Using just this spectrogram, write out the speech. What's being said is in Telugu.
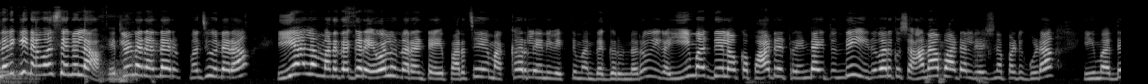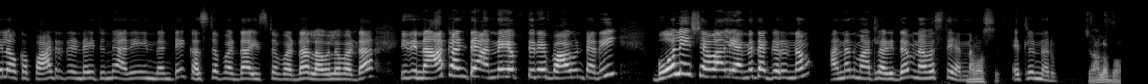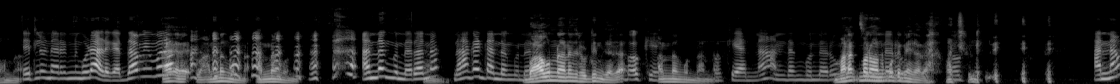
అందరికీ నమస్తేనులా ఎట్లున్నారు అందరు? మంచిగా ఉన్నారా? ఇవాళ మన దగ్గర ఎవరు ఉన్నారంటే పరిచయం అక్కర్లేని వ్యక్తి మన దగ్గర ఉన్నారు. ఇక ఈ మధ్యలో ఒక పాట ట్రెండ్ అవుతుంది ఇదివరకు చాలా పాటలు చేసినప్పటికి కూడా ఈ మధ్యలో ఒక పాట ట్రెండ్ అవుతుంది అదే ఏంటంటే కష్టపడ్డా ఇష్టపడ్డా లవ్లో పడ్డా ఇది నాకంటే అన్న చెప్తేనే బాగుంటది. బోలే శవాలి అన్న దగ్గర ఉన్నాం. అన్నను మాట్లాడిద్దాం. నమస్తే అన్న. నమస్తే. ఎట్లున్నారు? చాలా బాగున్నా. ఎట్లున్నారని కూడా అడగద్దా అందంగా ఉన్నా అందంగా ఉన్నా అందంగా ఉన్నారు అన్న? నాకంటే అందంగా ఉన్నారు బాగున్నా అనేది రొటీన్ కదా? ఓకే. అందంగా ఉన్నా అన్న. ఓకే అన్న అందంగా ఉన్నారు మనకు మనం మంచిగా ఉన్నారు. అనుకుంటేనే కదా. అన్న.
